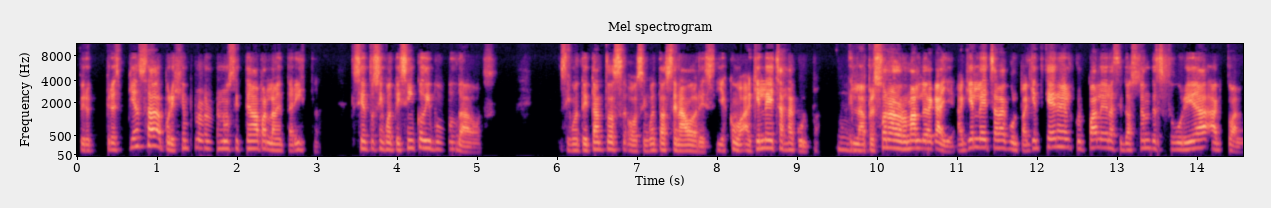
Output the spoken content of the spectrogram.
Pero, pero piensa, por ejemplo, en un sistema parlamentarista. 155 diputados, 50 y tantos o 50 senadores. Y es como, ¿a quién le echas la culpa? Mm. La persona normal de la calle. ¿A quién le echa la culpa? ¿Quién es el culpable de la situación de seguridad actual?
